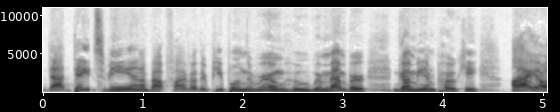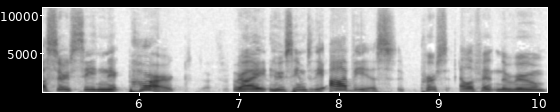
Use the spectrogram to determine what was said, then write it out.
that dates me and about five other people in the room who remember Gumby and Pokey. I also see Nick Park, right, who seems the obvious pers- elephant in the room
